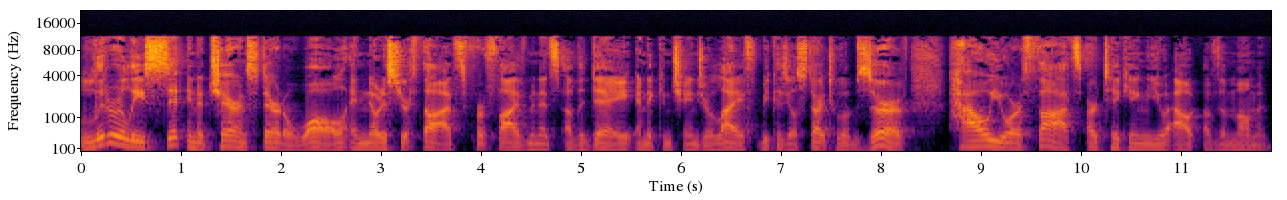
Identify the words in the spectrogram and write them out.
Literally sit in a chair and stare at a wall and notice your thoughts for five minutes of the day, and it can change your life because you'll start to observe how your thoughts are taking you out of the moment.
